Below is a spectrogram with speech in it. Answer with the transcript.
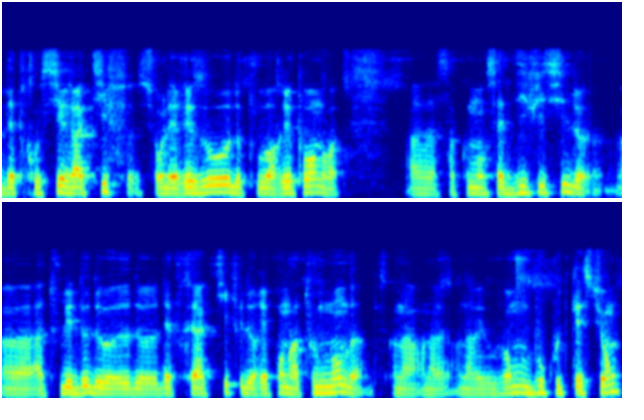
d'être aussi réactif sur les réseaux, de pouvoir répondre euh, ça commence à être difficile euh, à tous les deux d'être réactifs et de répondre à tout le monde, parce qu'on on avait vraiment beaucoup de questions.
